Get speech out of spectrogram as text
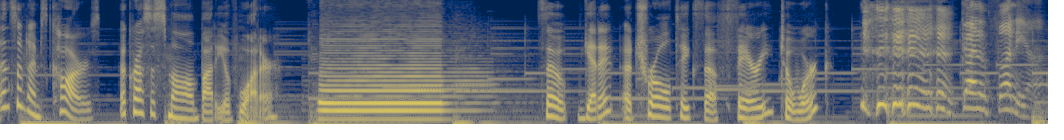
and sometimes cars, across a small body of water. So, get it? A troll takes a ferry to work? kind of funny, huh?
